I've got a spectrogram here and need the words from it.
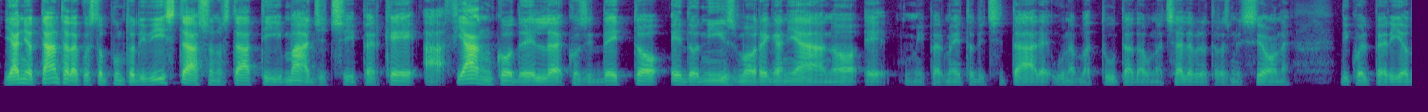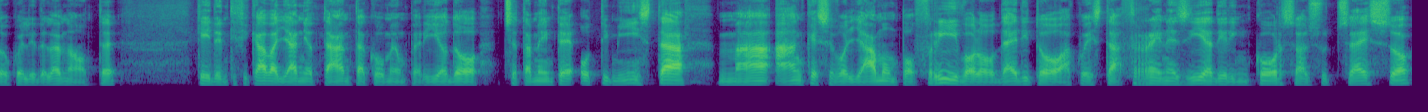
Gli anni Ottanta da questo punto di vista sono stati magici perché a fianco del cosiddetto edonismo reganiano, e mi permetto di citare una battuta da una celebre trasmissione di quel periodo, quelli della notte, che identificava gli anni Ottanta come un periodo certamente ottimista, ma anche, se vogliamo, un po' frivolo, dedito a questa frenesia di rincorsa al successo,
